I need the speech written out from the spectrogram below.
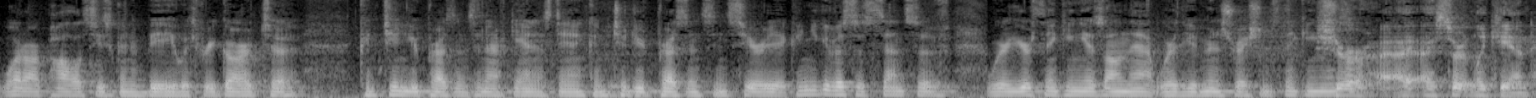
what our policy is going to be with regard to continued presence in Afghanistan, continued presence in Syria. Can you give us a sense of where your thinking is on that, where the administration's thinking is? Sure, I, I certainly can.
